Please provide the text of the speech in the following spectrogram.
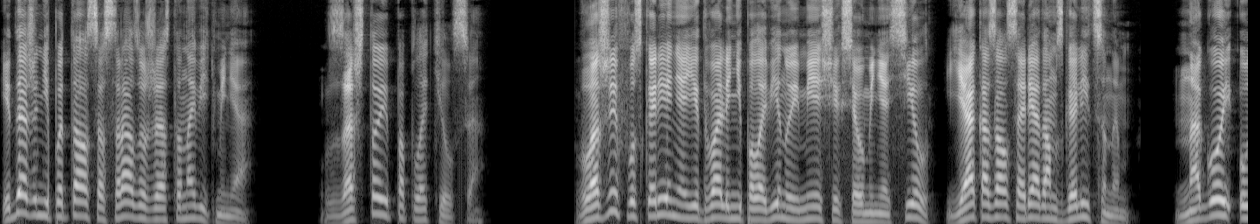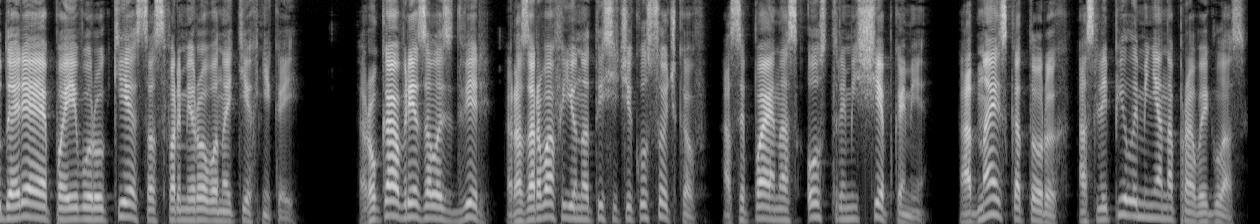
и даже не пытался сразу же остановить меня. За что и поплатился. Вложив в ускорение едва ли не половину имеющихся у меня сил, я оказался рядом с Голицыным, ногой ударяя по его руке со сформированной техникой. Рука врезалась в дверь, разорвав ее на тысячи кусочков, осыпая нас острыми щепками, одна из которых ослепила меня на правый глаз.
